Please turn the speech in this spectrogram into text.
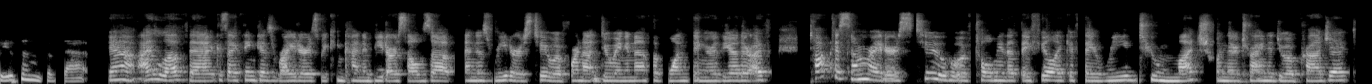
seasons of that. Yeah, I love that because I think as writers, we can kind of beat ourselves up. And as readers, too, if we're not doing enough of one thing or the other. I've talked to some writers, too, who have told me that they feel like if they read too much when they're trying to do a project,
